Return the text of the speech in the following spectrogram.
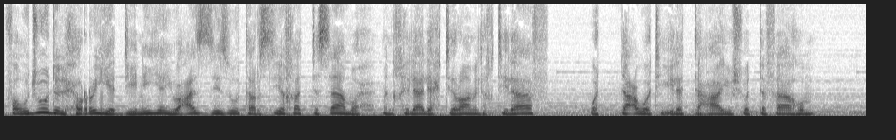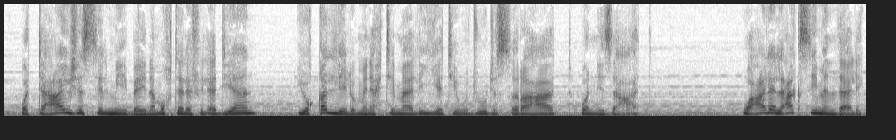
فوجود الحرية الدينية يعزز ترسيخ التسامح من خلال احترام الاختلاف والدعوة إلى التعايش والتفاهم. والتعايش السلمي بين مختلف الأديان يقلل من احتمالية وجود الصراعات والنزاعات. وعلى العكس من ذلك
